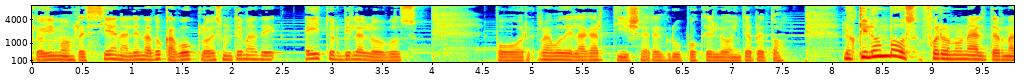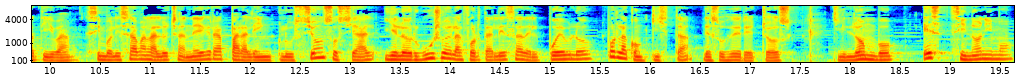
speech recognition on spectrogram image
Que oímos recién, Alenda do Caboclo, es un tema de Heitor Villa-Lobos por Rabo de Lagartilla, era el grupo que lo interpretó. Los quilombos fueron una alternativa, simbolizaban la lucha negra para la inclusión social y el orgullo de la fortaleza del pueblo por la conquista de sus derechos. Quilombo es sinónimo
